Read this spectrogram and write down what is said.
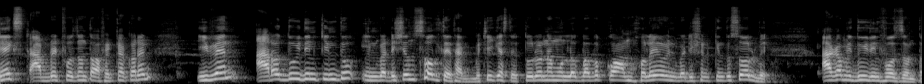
নেক্সট আপডেট পর্যন্ত অপেক্ষা করেন ইভেন আরও দুই দিন কিন্তু ইনভাইটেশন চলতে থাকবে, ঠিক আছে? তুলনামূলকভাবে কম হলেও ইনভাইটেশন কিন্তু চলবে, আগামী দুই দিন পর্যন্ত।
